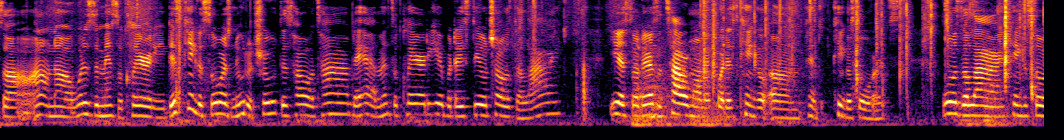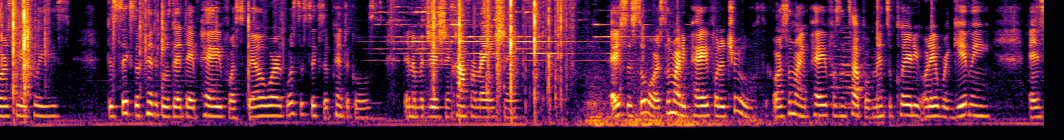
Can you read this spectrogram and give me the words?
So I don't know. What is the mental clarity? This King of Swords knew the truth this whole time. They had mental clarity here, but they still chose to lie. Yeah, so there's a tower moment for this King of um King of Swords. What was the lie? King of Swords here, please. The Six of Pentacles that they paid for spell work. What's the Six of Pentacles in the Magician? Confirmation. Ace of Swords. Somebody paid for the truth. Or somebody paid for some type of mental clarity. Or they were giving. And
